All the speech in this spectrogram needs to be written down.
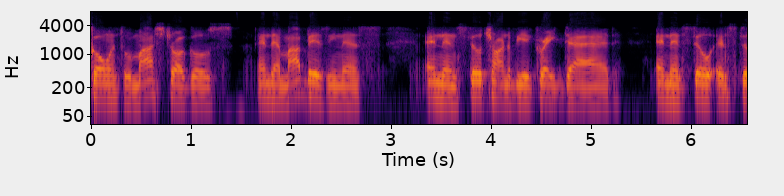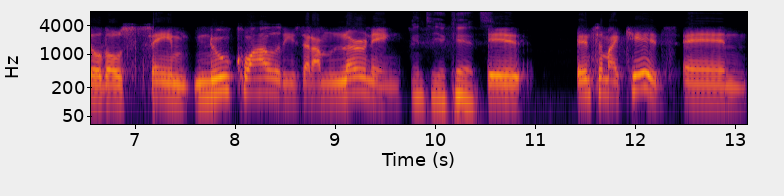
going through my struggles and then my busyness and then still trying to be a great dad and then still instill those same new qualities that I'm learning into your kids. It, into my kids and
